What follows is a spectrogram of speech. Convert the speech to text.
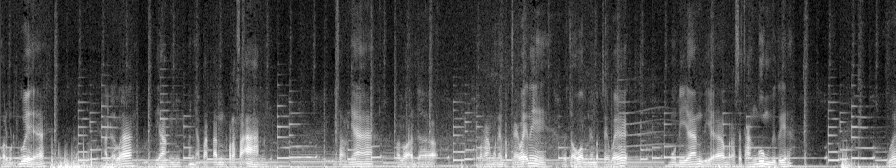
kalau menurut gue ya adalah yang menyatakan perasaan. Misalnya kalau ada orang mau nembak cewek nih, ada cowok mau nembak cewek, kemudian dia merasa canggung gitu ya gue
